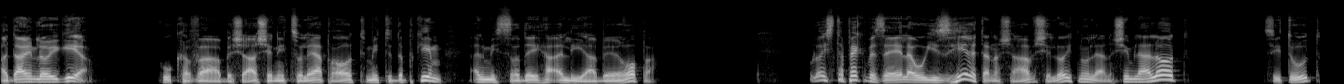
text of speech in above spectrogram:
עדיין לא הגיעה. הוא קבע בשעה שניצולי הפרעות מתדפקים על משרדי העלייה באירופה. הוא לא הסתפק בזה, אלא הוא הזהיר את אנשיו שלא ייתנו לאנשים לעלות, ציטוט,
